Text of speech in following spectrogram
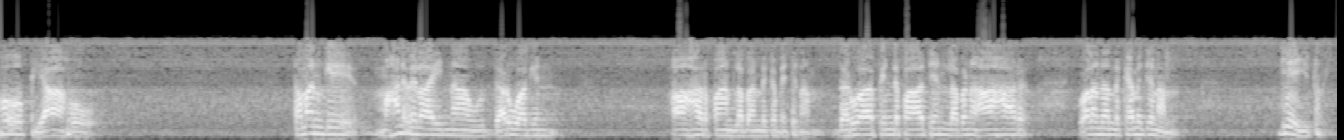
හෝ පියා හෝ Tamanගේ මහාන වෙලා ඉන්නා වූ දරුවාගෙන් ආහාර පාන ලබන්න කැමති නම් දරුවා පින්ඩ පාතයෙන් ලබන ආහාර වළඳන්න කැමති නම් දිය යුතුයි.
